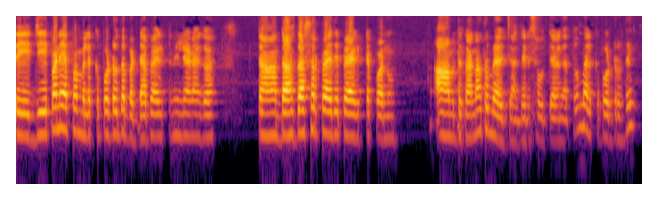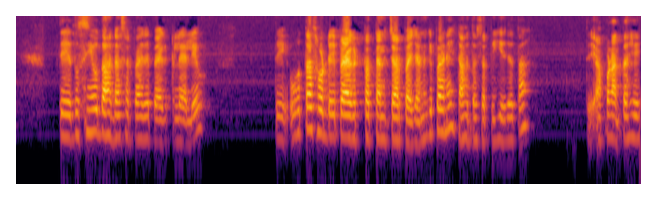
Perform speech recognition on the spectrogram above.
ਤੇ ਜੇ ਭਣੇ ਆਪਾਂ ਮਿਲਕ ਪਾਊਡਰ ਦਾ ਵੱਡਾ ਪੈਕਟ ਨਹੀਂ ਲੈਣਾਗਾ, ਤਾਂ 10-10 ਰੁਪਏ ਦੇ ਪੈਕਟ ਆਪਾਂ ਨੂੰ ਆਮ ਦੁਕਾਨਾਂ ਤੋਂ ਮਿਲ ਜਾਂਦੇ ਨੇ ਸੌਦੇ ਵਾਲੀਆਂ ਤੋਂ ਮਿਲਕ ਪਾਊਡਰ ਦੇ। ਤੇ ਤੁਸੀਂ ਉਹ 10-10 ਰੁਪਏ ਦੇ ਪੈਕਟ ਲੈ ਲਿਓ। ਤੇ ਉਹ ਤਾਂ ਤੁਹਾਡੇ ਪੈਕਟ ਤਾਂ 3-4 ਪੈ ਜਾਣਗੇ ਭੈਣੇ 10-10 ਰੁਪਏ ਦੇ ਤਾਂ। ਤੇ ਆਪਣਾ ਤਾਂ ਇਹ,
